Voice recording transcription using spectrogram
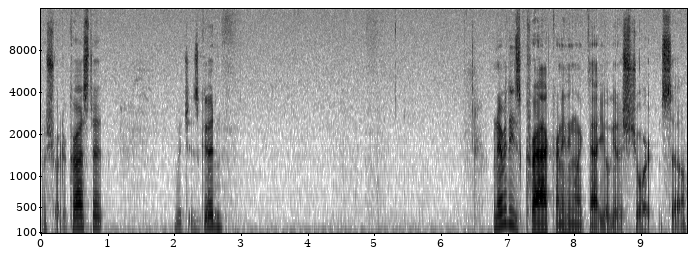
No short across it, which is good. Whenever these crack or anything like that, you'll get a short. So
